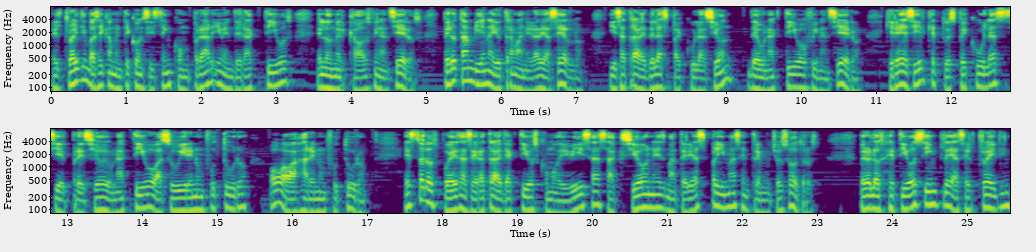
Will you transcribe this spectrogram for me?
El trading básicamente consiste en comprar y vender activos en los mercados financieros, pero también hay otra manera de hacerlo, y es a través de la especulación de un activo financiero. Quiere decir que tú especulas si el precio de un activo va a subir en un futuro o va a bajar en un futuro. Esto los puedes hacer a través de activos como divisas, acciones, materias primas, entre muchos otros pero el objetivo simple de hacer trading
